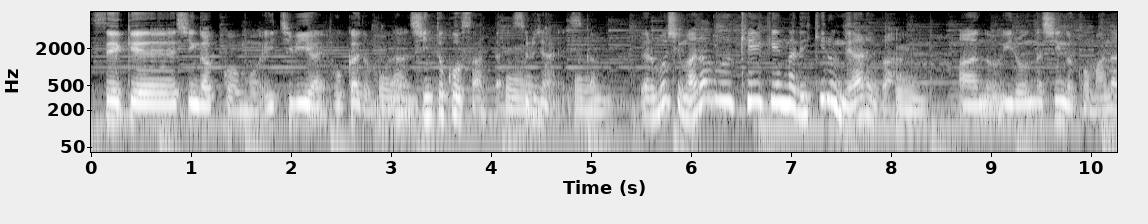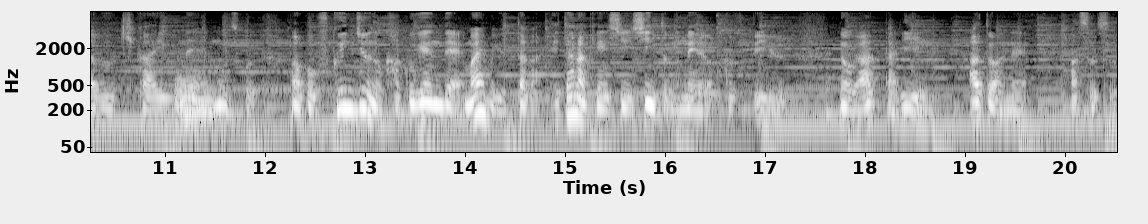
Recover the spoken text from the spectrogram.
成形進学校も HBI 北海道もな、うん。新都コースあったりするじゃないですか、うん。だからもし学ぶ経験ができるんであれば、うん。あのいろんな進学を学ぶ機会をね、うん。持つこと、まあ、僕福音10の格言で前も言ったが下手な献身信徒の迷惑っていうのがあったりあとはねあそうそう。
